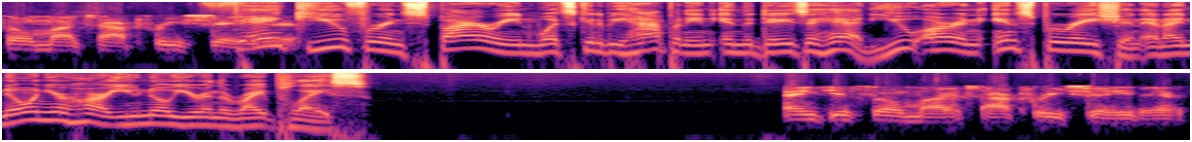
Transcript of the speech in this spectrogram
so much. I appreciate Thank it. Thank you for inspiring what's going to be happening in the days ahead. You are an inspiration, and I know in your heart you know you're in the right place. Thank you so much. I appreciate it.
